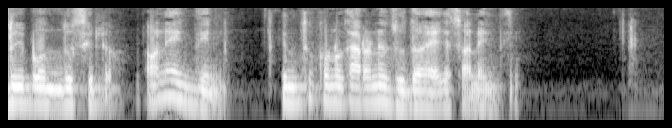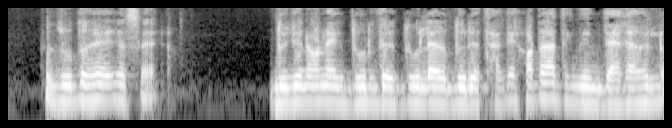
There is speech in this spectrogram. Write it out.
দুই বন্ধু ছিল, অনেক দিন, কিন্তু কোনো কারণে যুদ্ধ হয়ে গেছে অনেক দিন। তো যুদ্ধ হয়ে গেছে দুজনে অনেক দূর দূরে থাকে, হঠাৎ একদিন দেখা হইল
